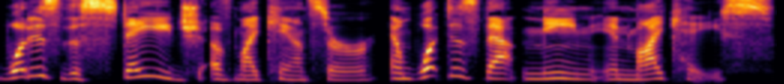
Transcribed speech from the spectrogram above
What is the stage of my cancer, and what does that mean in my case?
